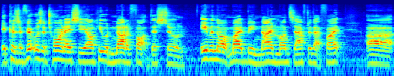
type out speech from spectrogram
Because if it was a torn ACL, he would not have fought this soon. Even though it might be nine months after that fight, uh,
